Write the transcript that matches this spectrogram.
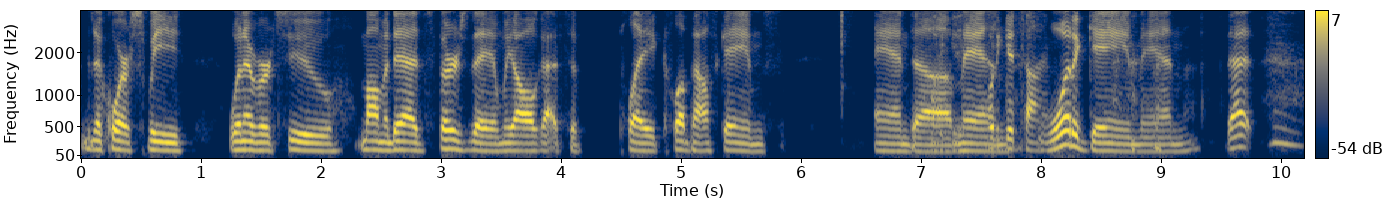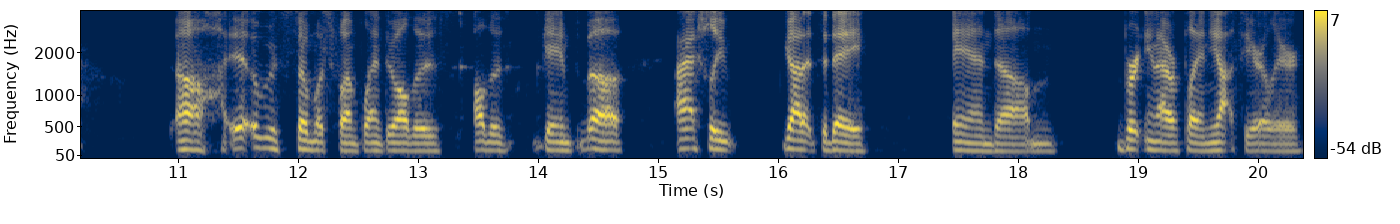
then of course we went over to mom and dad's Thursday, and we all got to play clubhouse games. And What uh, good- man, what a good time. What a game, man! that oh, it, it was so much fun playing through all those all those games. Uh, I actually got it today, and um, Brittany and I were playing Yahtzee earlier,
